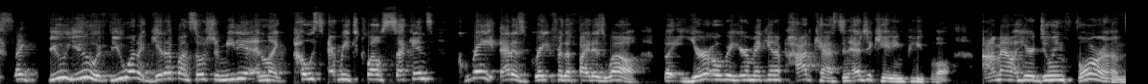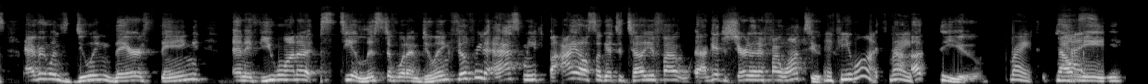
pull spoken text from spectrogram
like, do you. If you want to get up on social media and like post every 12 seconds, great. That is great for the fight as well. But you're over here making a podcast and educating people. I'm out here doing forums. Everyone's doing their thing. And if you want to see a list of what I'm doing, feel free to ask me. But I also get to tell you if I, I get to share that if I want to. If you want, it's right. up to you. Right. tell yeah. me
